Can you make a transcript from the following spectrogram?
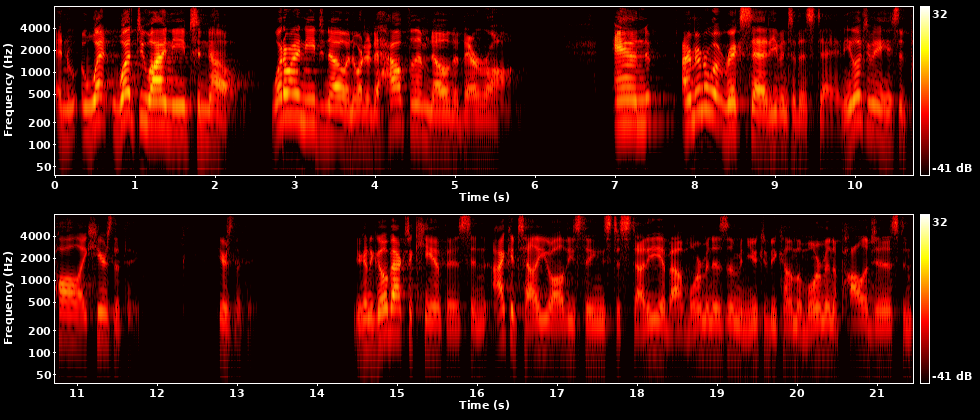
and what, what do I need to know? What do I need to know in order to help them know that they're wrong? And I remember what Rick said even to this day. And he looked at me and he said, Paul, like, here's the thing. Here's the thing. You're going to go back to campus, and I could tell you all these things to study about Mormonism, and you could become a Mormon apologist and,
